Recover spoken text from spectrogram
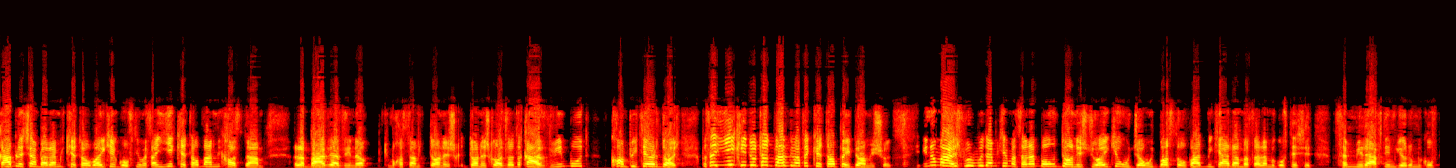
قبلش هم برام کتابایی که گفتیم مثلا یه کتاب من می‌خواستم. حالا بعضی از اینا که می‌خواستم دانش... دانشگاه آزاد قزوین بود. کامپیوتر داشت. مثلا یکی دو تا بعضی وقت کتاب پیدا می‌شد. اینو مجبور بودم که مثلا با اون دانشجوهایی که اونجا بود با صحبت می‌کردم مثلا میگفتش مثلا می‌رفتیم یارو می‌گفت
